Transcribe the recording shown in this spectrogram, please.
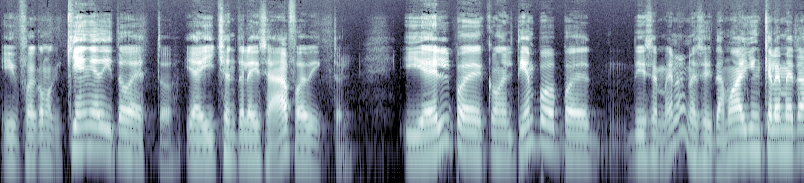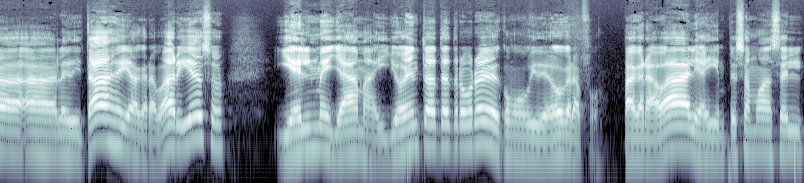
Y fue como que, ¿quién editó esto? Y ahí Chente le dice, ah, fue Víctor. Y él, pues, con el tiempo, pues, dice, bueno, necesitamos a alguien que le meta al editaje y a grabar y eso. Y él me llama y yo entro a Teatro Breve como videógrafo para grabar y ahí empezamos a hacer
